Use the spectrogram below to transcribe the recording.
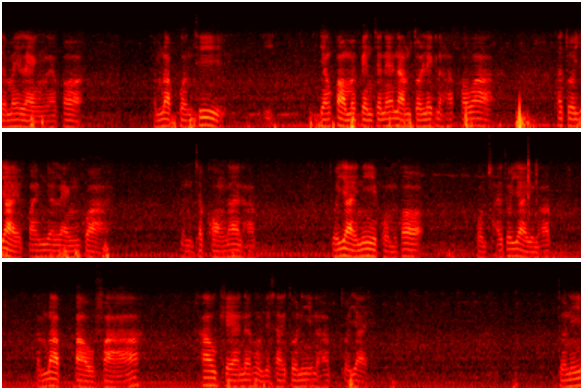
จะไม่แรงแล้วก็สำหรับคนที่ยังเป่าไม่เป็นจะแนะนำตัวเล็กนะครับ เพราะว่า ถ้าตัวใหญ่ไฟมันจะแรงกว่า มันจะพองได้นะครับ ตัวใหญ่นี่ผมก็ผมใช้ตัวใหญ่อยู่นะครับสำหรับเป่าฝาเข้าแกนนะผมจะใช้ตัวนี้นะครับ ตัวใหญ่ ตัวนี้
